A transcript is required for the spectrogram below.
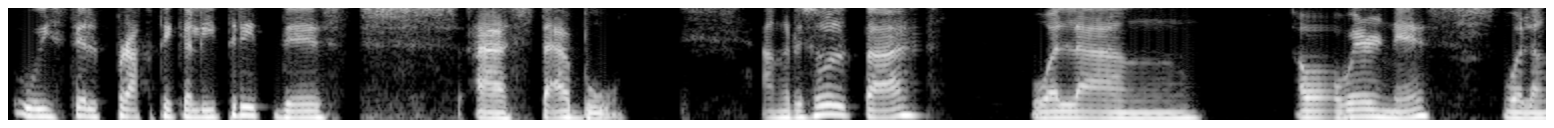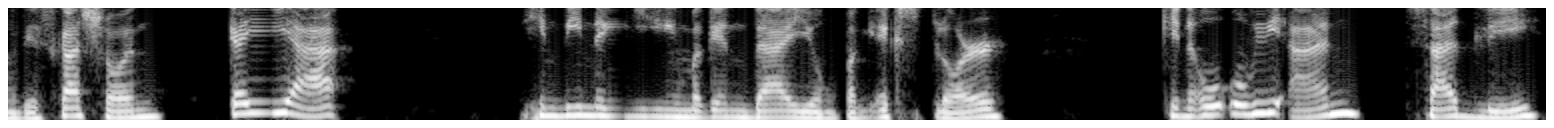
we still practically treat this as taboo. Ang resulta, walang awareness, walang discussion, kaya hindi nagiging maganda yung pag-explore. Kinauuwian, sadly,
